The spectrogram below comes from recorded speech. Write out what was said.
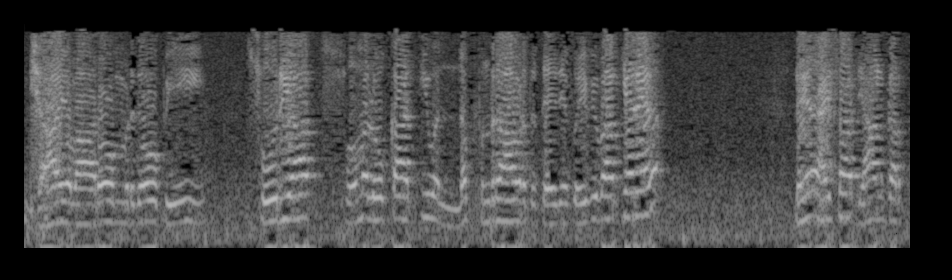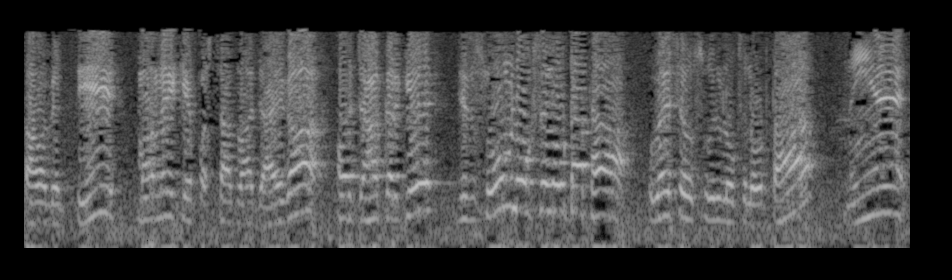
ध्यायमारो मृदोपी। सूर्या सोमलोका न पुनरावर्त देखो, ये भी वाक्य है लेकिन ऐसा ध्यान करता हुआ व्यक्ति मरने के पश्चात वहाँ जाएगा और जा करके जैसे सोम लोक से लौटा था, वैसे वो सूर्य लोक से लौटता नहीं है।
